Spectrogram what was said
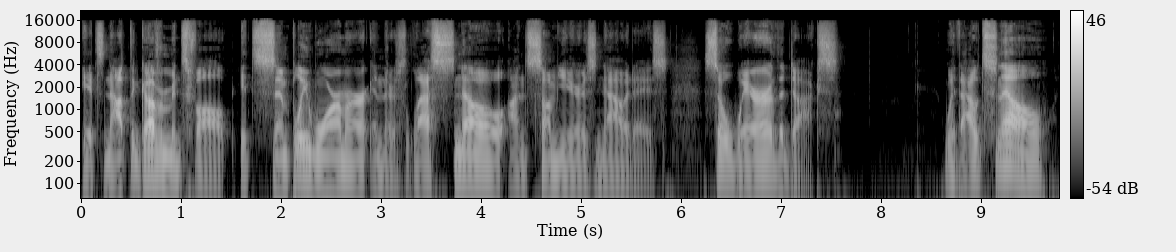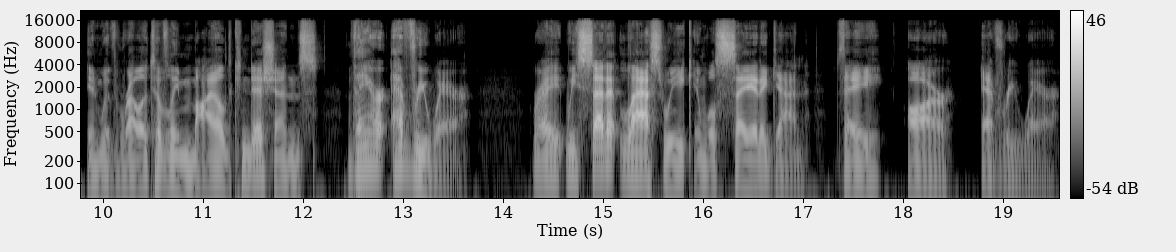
It's not the government's fault. It's simply warmer and there's less snow on some years nowadays. So, where are the ducks? Without snow and with relatively mild conditions, they are everywhere, right? We said it last week and we'll say it again. They are everywhere.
